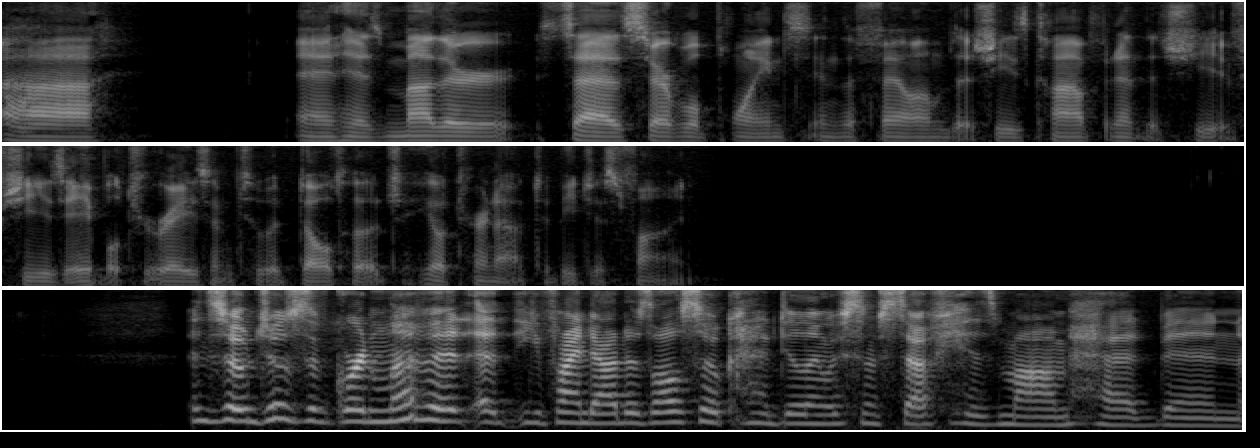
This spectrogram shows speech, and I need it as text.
Uh, and his mother says several points in the film that she's confident that she, if she is able to raise him to adulthood, he'll turn out to be just fine. And so Joseph Gordon-Levitt, uh, you find out, is also kind of dealing with some stuff. His mom had been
